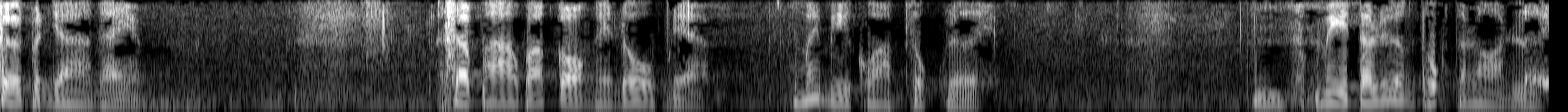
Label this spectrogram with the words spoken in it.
เกิดปัญญาไง สภาวะกองให้โลภเนี่ย ไม่มีความสุขเลย มีแต่เรื่องทุกข์ตลอดเลย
